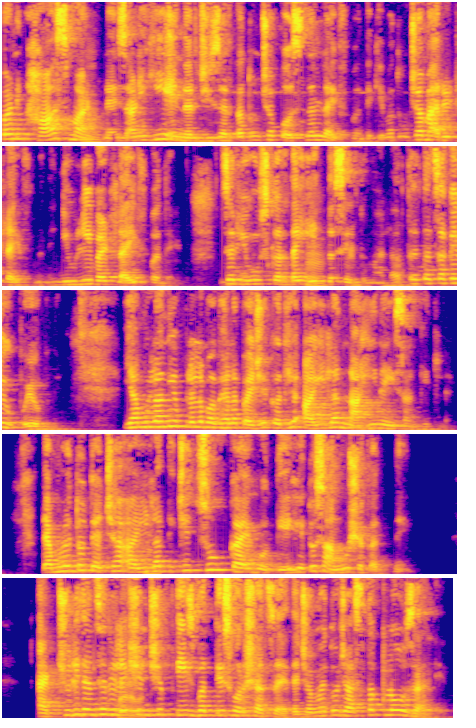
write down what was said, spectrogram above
पण हा स्मार्टनेस आणि ही एनर्जी जर का तुमच्या पर्सनल लाईफमध्ये किंवा तुमच्या मॅरिड लाईफमध्ये न्यूली वेड लाईफमध्ये जर यूज करता येत नसेल तुम्हाला तर त्याचा काही उपयोग नाही. या मुलांनी आपल्याला बघायला पाहिजे कधी आईला नाही नाही सांगितलंय. त्यामुळे तो त्याच्या आईला तिची चूक काय होती हे तो सांगू शकत नाही. ऍक्च्युली त्यांचं रिलेशनशिप तीस बत्तीस वर्षाचं आहे त्याच्यामुळे तो जास्त क्लोज आहे.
